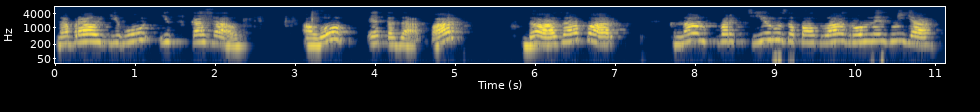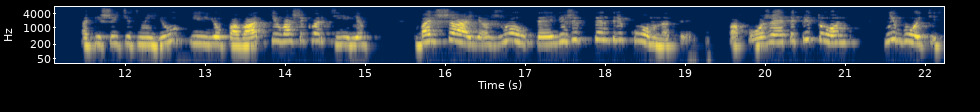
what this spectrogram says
набрал его и сказал. Алло, это зоопарк? Да, зоопарк. К нам в квартиру заползла огромная змея. Опишите змею и ее повадки в вашей квартире. Большая, желтая, лежит в центре комнаты. Похоже, это питон. Не бойтесь,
